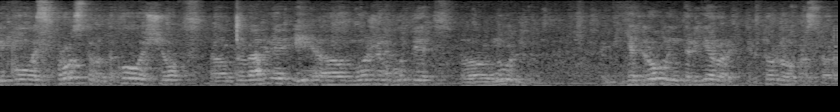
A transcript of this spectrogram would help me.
якогось простору такого, що е, приваблює і е, може бути е, ну, ядром інтер'єру архітектурного простору.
